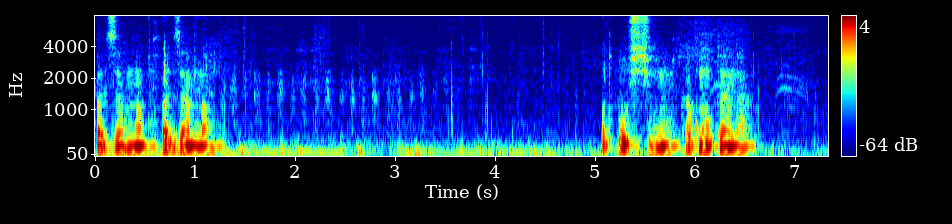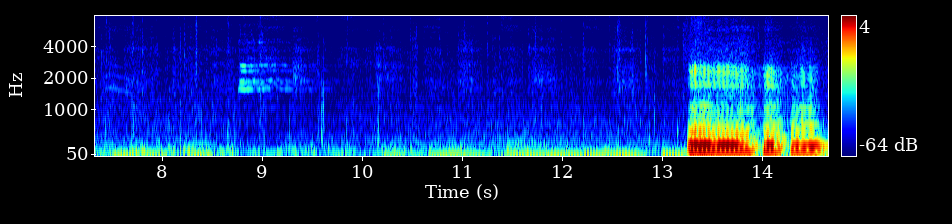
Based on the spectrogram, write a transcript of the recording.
Chodź za mną, chodź za mną. Odpuścił mnie, kopnął gena. Mm.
